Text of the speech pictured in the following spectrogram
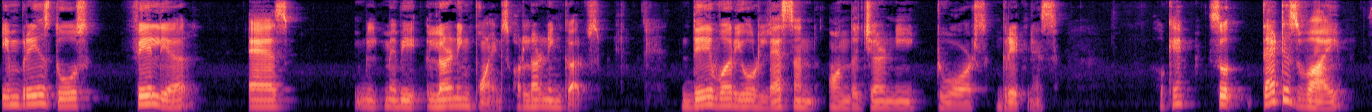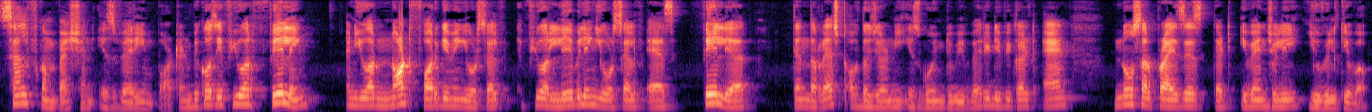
Embrace those failure as maybe learning points or learning curves. They were your lesson on the journey towards greatness okay? So that is why self compassion is very important because if you are failing and you are not forgiving yourself if you are labeling yourself as failure then the rest of the journey is going to be very difficult and no surprises that eventually you will give up.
